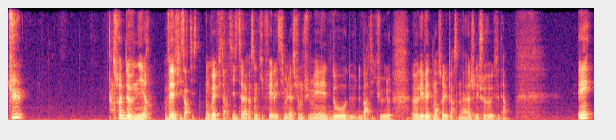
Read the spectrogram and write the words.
Tu souhaite devenir VFX artiste. Donc VFX artiste, c'est la personne qui fait les simulations de fumée, d'eau, de, particules, euh, les vêtements sur les personnages, les cheveux, etc. Et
